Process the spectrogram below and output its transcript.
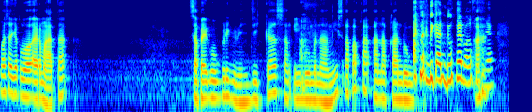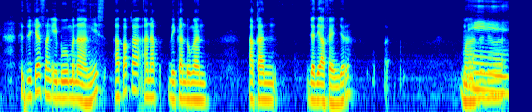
Masa aja keluar air mata? Sampai googling nih, jika sang ibu menangis, apakah anak kandung? Anak di kandungan maksudnya. Jika sang ibu menangis, apakah anak di kandungan akan jadi Avenger? Mana coba? Nih,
